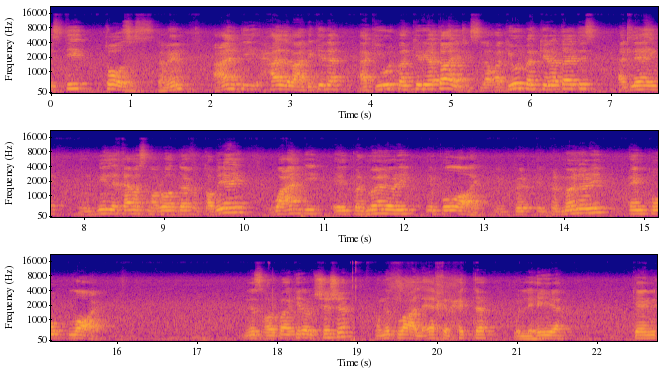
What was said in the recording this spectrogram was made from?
steatosis تمام؟ عندي حل بعد كده acute pancreatitis لو acute pancreatitis هتلاقي من 2 ل 5 مرات ضعف الطبيعي وعندي ال pulmonary emboli ال pulmonary emboli نصغر بقى كده بالشاشة ونطلع لآخر حتة واللي هي كانت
